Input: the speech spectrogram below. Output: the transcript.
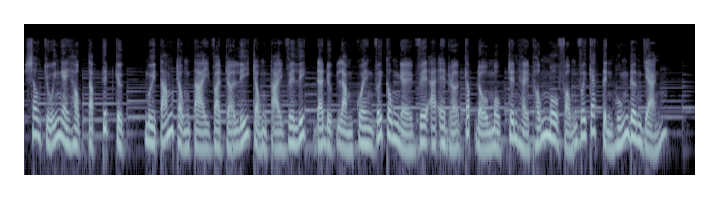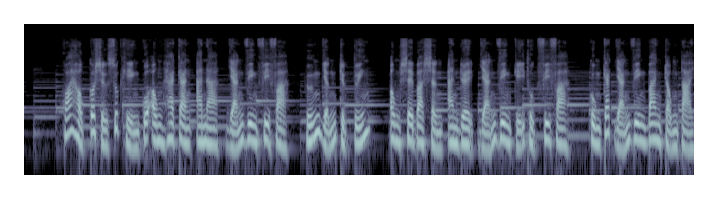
Sau chuỗi ngày học tập tích cực, 18 trọng tài và trợ lý trọng tài V-League đã được làm quen với công nghệ VAR cấp độ 1 trên hệ thống mô phỏng với các tình huống đơn giản. Khóa học có sự xuất hiện của ông Hakan Ana, giảng viên FIFA, hướng dẫn trực tuyến, ông Sebastian Andre, giảng viên kỹ thuật FIFA, cùng các giảng viên ban trọng tài.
